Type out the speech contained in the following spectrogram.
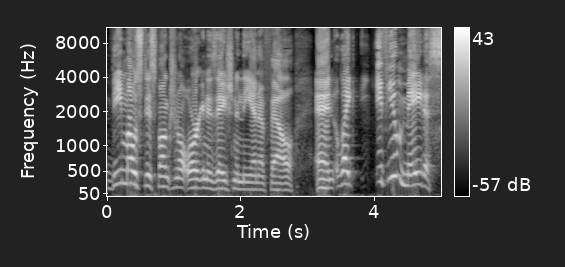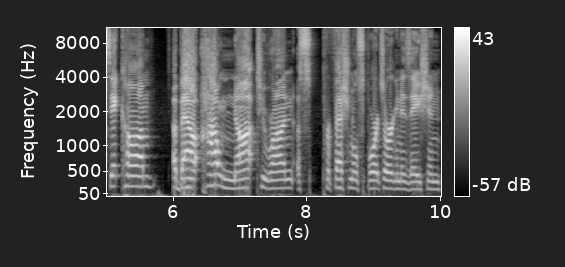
the most dysfunctional organization in the NFL. And, like, if you made a sitcom about how not to run a professional sports organization,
